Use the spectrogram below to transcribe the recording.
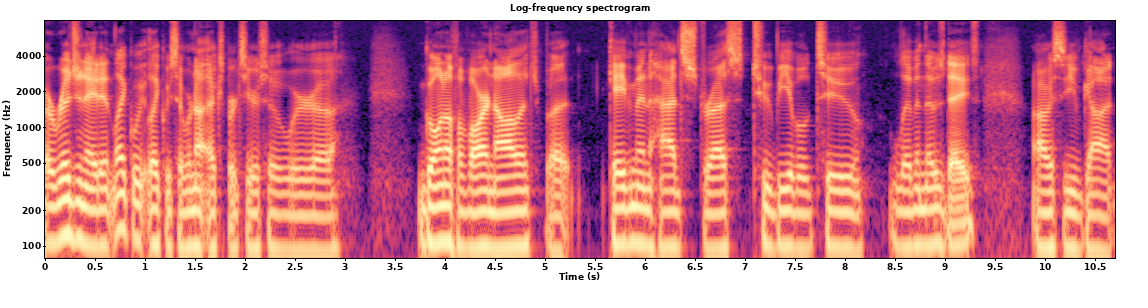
originated, like we like we said, we're not experts here, so we're uh, going off of our knowledge. But cavemen had stress to be able to live in those days. Obviously, you've got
